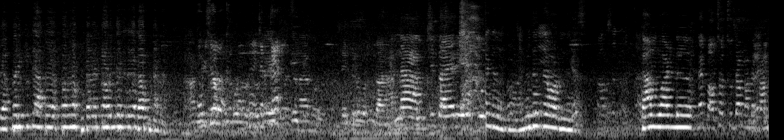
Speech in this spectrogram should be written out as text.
व्यापारी किती आपल्याला पंधरा फुटाने काढून देतात का दहा फुटाने? आमची तयारी आहे. मुदत नाही वाढून देणार. काम वाढलं. नाही पावसात सुद्धा माझं काम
